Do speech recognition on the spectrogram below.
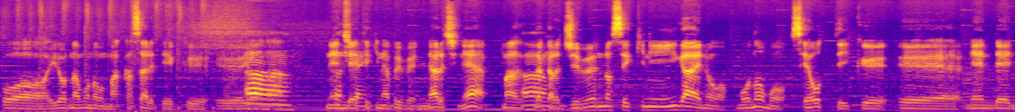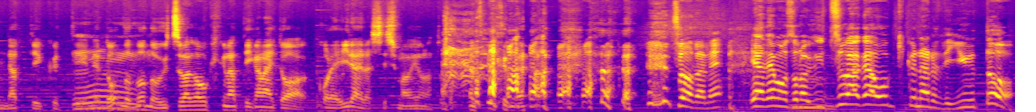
こういろんなものを任されていくようなあ年齢的な部分になるしね、まうんあ、だから自分の責任以外のものも背負っていく、えー年齢になっていくっていうね、うん。どんどんどんどん器が大きくなっていかないとこれイライラしてしまうようなところになっていくね。ー そうだね。いやでもそのうん器が大きくなるで言うと、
